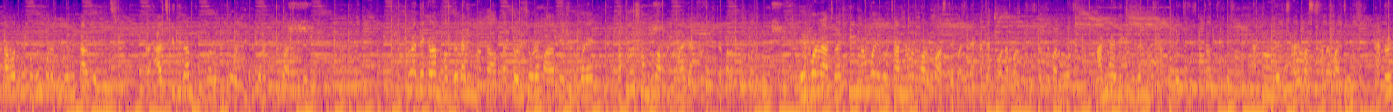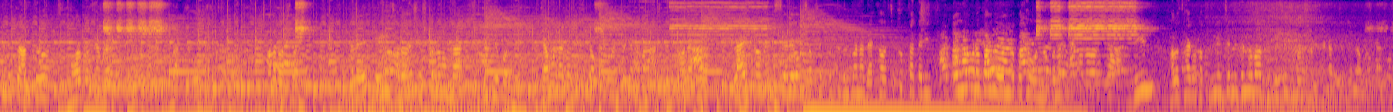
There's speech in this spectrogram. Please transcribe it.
নবদ্বীপের প্রথম পর্ব ভিডিও আমি কালকে দিয়েছি। আর আজকে দিলাম দ্বিতীয় পর্ব ভিডিও আর তৃতীয় পর্ব ভিডিও আজকে দেবো। তোমায় দেখলাম ভদ্রকালী মাতা, অর্থাৎ চড়ি চৌড়ে পাড়া থেকে শুরু করে সকল সম্ভব আপনি তোমায় দেখানোর চেষ্টা করেন এই পর্বে এই আসলে তিন নম্বর এবং চার নম্বর পর্ব আসতে পারে। দেখা যাক কটা পর্বে শেষ করতে পারব। আমি এদিকে দুজন মিলে ঠাকুর দেখছি সকাল থেকে। এখন অলরেডি সাড়ে পাঁচটা, ছটা বাজে। এখনও কিন্তু ক্লান্ত হওয়ার পথে আমরা ছটা দশ বাজে। তাহলে এই ছটা শেষ করলাম আমরা দ্বিতীয় করব। কেমন লাগল দেখি অবশ্যই কমেন্ট করে জানাবা। আর যদি ভালো লাগল লাইক কমেন্ট শেয়ার এবং সাবস্ক্রাইব করতে ভুলবে না। দেখা হচ্ছে খুব তাড়াতাড়ি অন্য কোনো পর্বে, অন্য কোথাও, অন্য কোনো দিন। ভালো থাকো, ততদিনের জন্য ধন্যবাদ। বিশেষ করে সঙ্গে থাকার জন্য নমস্কার।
